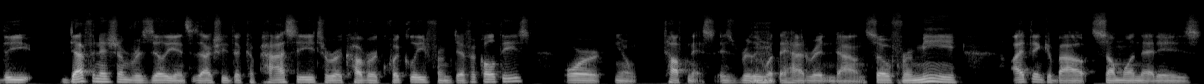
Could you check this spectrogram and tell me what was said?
the definition of resilience is actually the capacity to recover quickly from difficulties or you know toughness is really mm-hmm. what they had written down so for me i think about someone that is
